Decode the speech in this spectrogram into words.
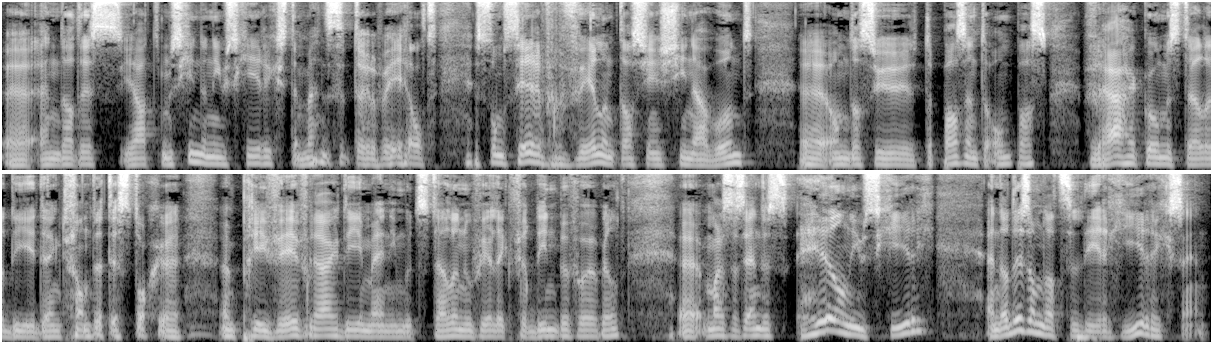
Uh, en dat is ja, misschien de nieuwsgierigste mensen ter wereld. Soms zeer vervelend als je in China woont, uh, omdat ze te pas en te onpas vragen komen stellen die je denkt van dit is toch uh, een privévraag die je mij niet moet stellen, hoeveel ik verdien bijvoorbeeld. maar ze zijn dus heel nieuwsgierig en dat is omdat ze leergierig zijn.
